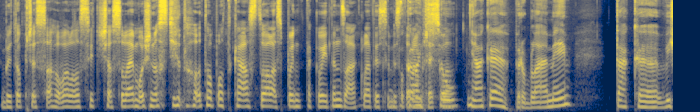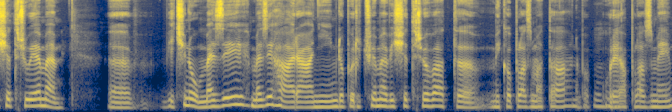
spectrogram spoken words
že by to přesahovalo asi časové možnosti tohoto podcastu, ale aspoň takový ten základ, jestli byste Pokud nám řekla. jsou nějaké problémy, tak eh, vyšetřujeme eh, Většinou mezi, mezi háráním doporučujeme vyšetřovat eh, mykoplazmata nebo mm. ureaplazmy,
